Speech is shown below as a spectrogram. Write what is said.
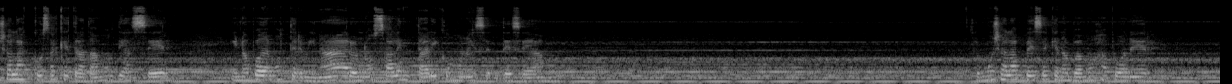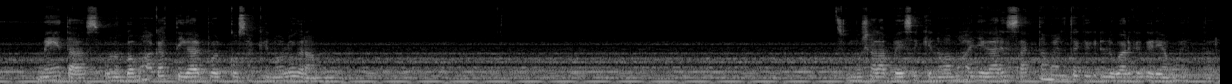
Muchas las cosas que tratamos de hacer y no podemos terminar o no salen tal y como deseamos. Son muchas las veces que nos vamos a poner metas o nos vamos a castigar por cosas que no logramos. Son muchas las veces que no vamos a llegar exactamente al lugar que queríamos estar.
